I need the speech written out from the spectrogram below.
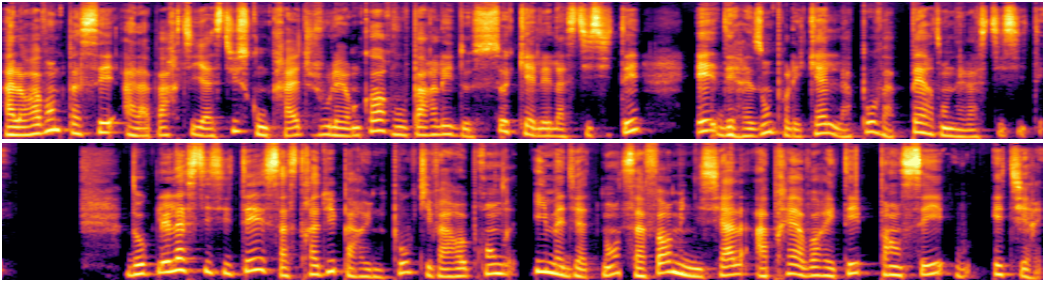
Alors avant de passer à la partie astuce concrète, je voulais encore vous parler de ce qu'est l'élasticité et des raisons pour lesquelles la peau va perdre en élasticité. Donc l'élasticité, ça se traduit par une peau qui va reprendre immédiatement sa forme initiale après avoir été pincée ou étirée.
